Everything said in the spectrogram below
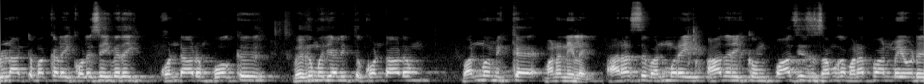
உள்நாட்டு மக்களை கொலை செய்வதை கொண்டாடும் போக்கு வெகுமதி அளித்து கொண்டாடும் வன்மமிக்க மனநிலை. அரசு வன்முறை ஆதரிக்கும் பாசிச சமூக மனப்பான்மையோடு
